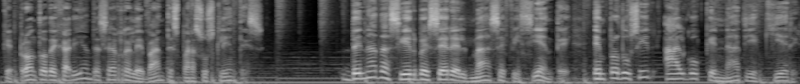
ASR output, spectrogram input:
que pronto dejarían de ser relevantes para sus clientes. De nada sirve ser el más eficiente en producir algo que nadie quiere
